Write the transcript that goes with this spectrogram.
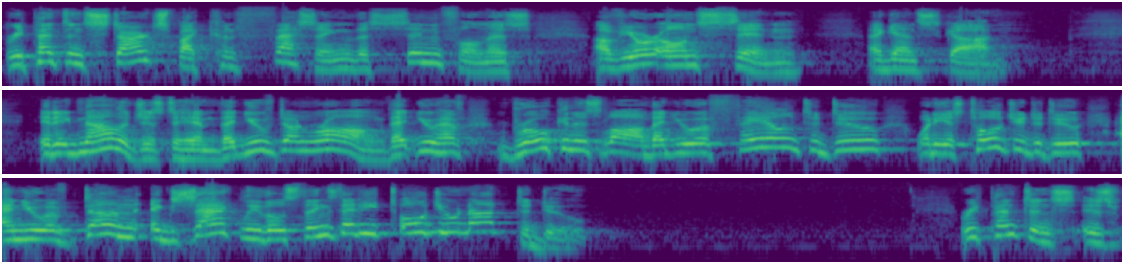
Repentance starts by confessing the sinfulness of your own sin against God. It acknowledges to him that you've done wrong, that you have broken his law, that you have failed to do what he has told you to do, and you have done exactly those things that he told you not to do. Repentance is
